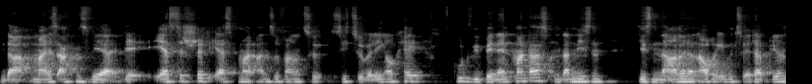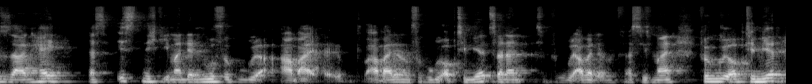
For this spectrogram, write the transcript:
Und da meines Erachtens wäre der erste Schritt erstmal anzufangen, zu, sich zu überlegen, okay, gut, wie benennt man das? Und dann diesen, diesen Namen dann auch eben zu etablieren und zu sagen, hey, das ist nicht jemand, der nur für Google arbeitet, arbeitet und für Google optimiert, sondern also für Google arbeitet, was ich meine, für Google optimiert,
